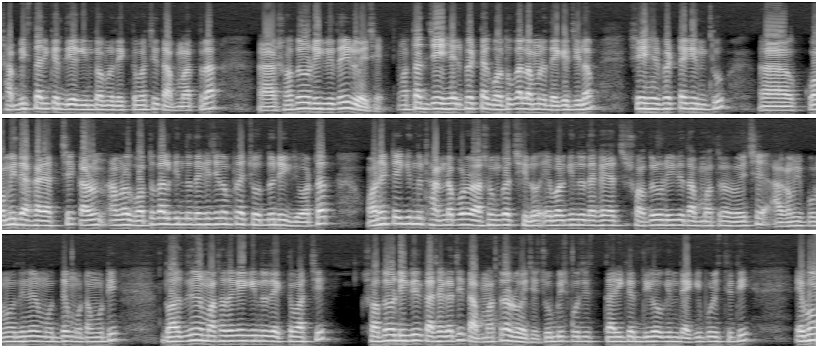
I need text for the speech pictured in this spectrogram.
ছাব্বিশ তারিখের দিকে কিন্তু আমরা দেখতে পাচ্ছি তাপমাত্রা সতেরো ডিগ্রিতেই রয়েছে। অর্থাৎ যেই হেরফেরটা গতকাল আমরা দেখেছিলাম, সেই হেরফেরটা কিন্তু কমই দেখা যাচ্ছে। কারণ আমরা গতকাল কিন্তু দেখেছিলাম প্রায় চোদ্দ ডিগ্রি। অর্থাৎ অনেকটাই কিন্তু ঠান্ডা পড়ার আশঙ্কা ছিল। এবার কিন্তু দেখা যাচ্ছে সতেরো ডিগ্রি তাপমাত্রা রয়েছে। আগামী পনেরো দিনের মধ্যে মোটামুটি দশ দিনের মাথা থেকে কিন্তু দেখতে পাচ্ছি, সতেরো ডিগ্রির কাছাকাছি তাপমাত্রা রয়েছে। চব্বিশ পঁচিশ তারিখের দিকেও কিন্তু একই পরিস্থিতি। এবং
